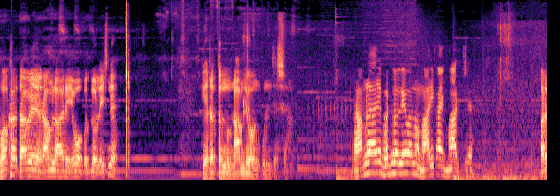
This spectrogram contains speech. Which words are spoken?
વખત આવે રામલા હારે એવો બદલો લઈશ ને કે રતનનું નામ લેવાનું ભૂલી જશે. રામલા હારે બદલો લેવાનો મારી પાસે માર્ગ છે. અરે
